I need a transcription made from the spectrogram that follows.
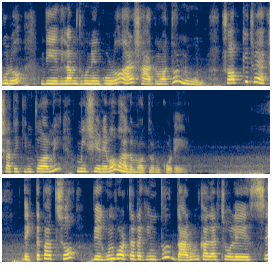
গুঁড়ো, দিয়ে দিলাম ধনে গুঁড়ো আর স্বাদ মতো নুন। সব কিছু একসাথে কিন্তু আমি মিশিয়ে নেব ভালো মতন করে। দেখতে পাচ্ছ বেগুন ভর্তাটা কিন্তু দারুণ কালার চলে এসছে।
